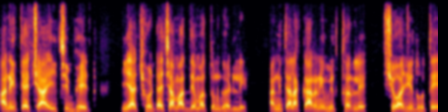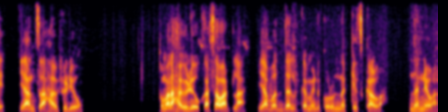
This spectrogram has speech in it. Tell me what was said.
आणि त्याच्या आईची भेट या छोट्याच्या माध्यमातून घडली. आणि त्याला कारणीभूत ठरले. शिवाजी धोते यांचा हा व्हिडिओ तुम्हाला हा व्हिडिओ कसा वाटला? याबद्दल कमेंट करून नक्कीच कळवा. धन्यवाद.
